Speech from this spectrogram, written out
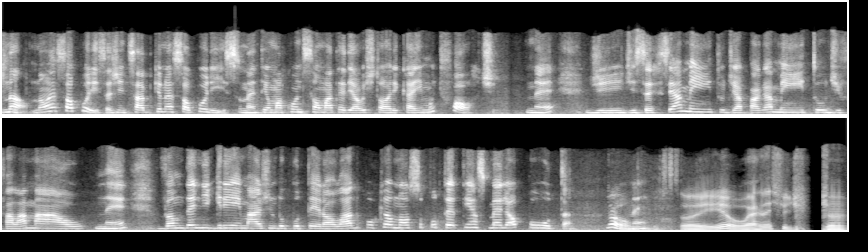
Não, não é só por isso. A gente sabe que não é só por isso, né? Tem uma condição material histórica aí muito forte, né? De, de cerceamento, de apagamento, de falar mal, né? Vamos denigrir a imagem do puteiro ao lado porque o nosso puteiro tem as melhor puta. Não, né? isso aí, o Ernest Jones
